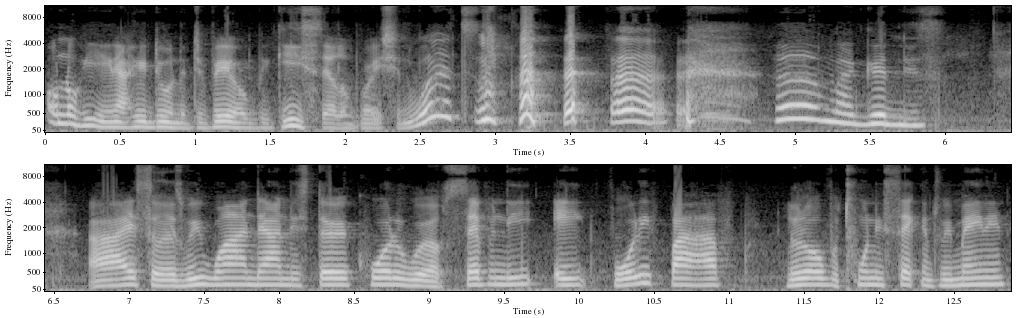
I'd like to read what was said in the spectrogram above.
Oh no, he ain't out here doing the JaVale McGee celebration. What? oh my goodness. Alright, so as we wind down this third quarter, we're up 78-45. A little over 20 seconds remaining.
